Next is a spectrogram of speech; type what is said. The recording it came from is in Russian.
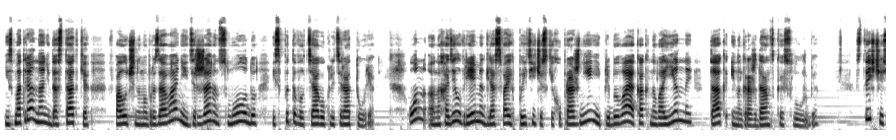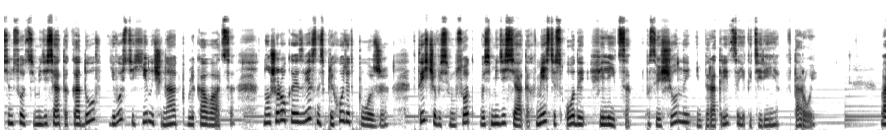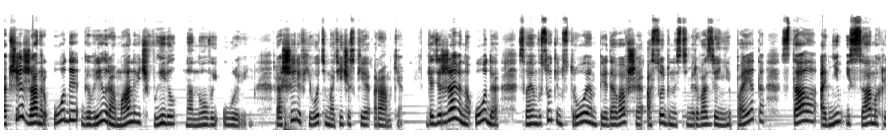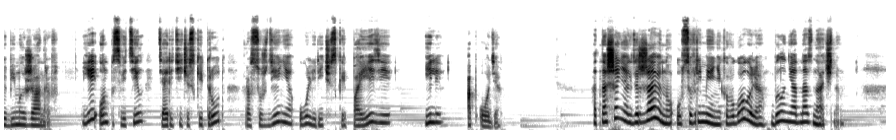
Несмотря на недостатки в полученном образовании, Державин с молоду испытывал тягу к литературе. Он э, находил время для своих поэтических упражнений, пребывая как на военной, так и на гражданской службе. С 1770-х годов его стихи начинают публиковаться, но широкая известность приходит позже, в 1880-х, вместе с одой «Фелица», посвященной императрице Екатерине II. Вообще жанр оды Гавриил Романович вывел на новый уровень, расширив его тематические рамки. Для Державина ода, своим высоким строем, передававшая особенности мировоззрения поэта, стала одним из самых любимых жанров. Ей он посвятил теоретический труд «Рассуждения о лирической поэзии» или об оде. Отношение к Державину у современников Гоголя было неоднозначным –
